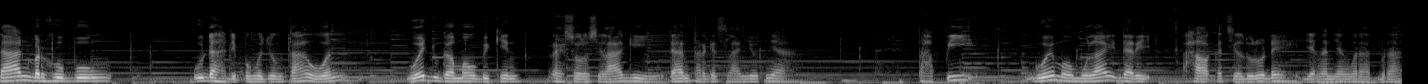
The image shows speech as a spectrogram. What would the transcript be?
Dan berhubung udah di penghujung tahun, gue juga mau bikin resolusi lagi dan target selanjutnya. Tapi gue mau mulai dari hal kecil dulu deh, jangan yang berat-berat.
